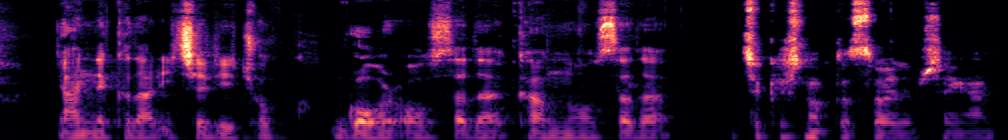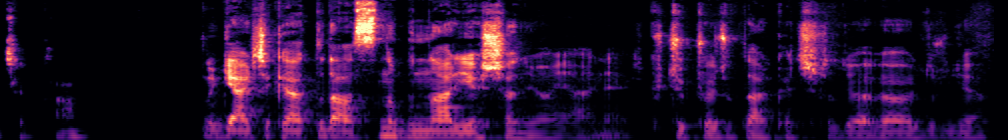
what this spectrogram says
yani ne kadar içeriği çok gore olsa da, kanlı olsa da. Çıkış noktası öyle bir şey gerçekten. Gerçek hayatta da aslında bunlar yaşanıyor yani. Küçük çocuklar kaçırılıyor ve öldürülüyor.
